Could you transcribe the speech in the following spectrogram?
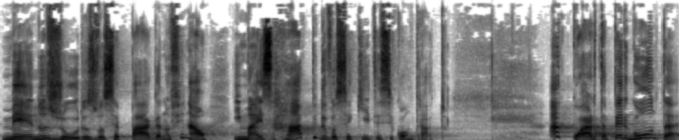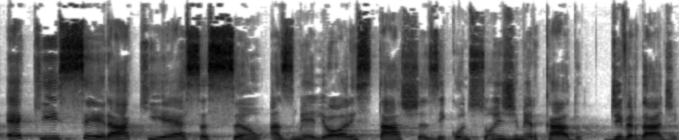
menos juros você paga no final e mais rápido você quita esse contrato. A quarta pergunta é que será que essas são as melhores taxas e condições de mercado de verdade?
